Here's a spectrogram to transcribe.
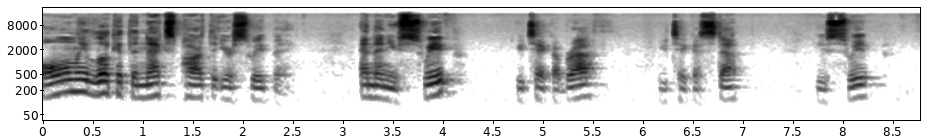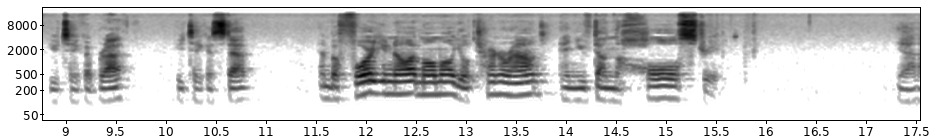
Only look at the next part that you're sweeping. And then you sweep, you take a breath, you take a step, you sweep, you take a breath, you take a step. And before you know it, Momo, you'll turn around and you've done the whole street. Yeah?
